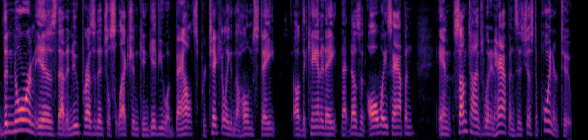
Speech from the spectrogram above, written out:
The norm is that a new presidential selection can give you a bounce, particularly in the home state of the candidate. That doesn't always happen. And sometimes when it happens, it's just a point or two.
